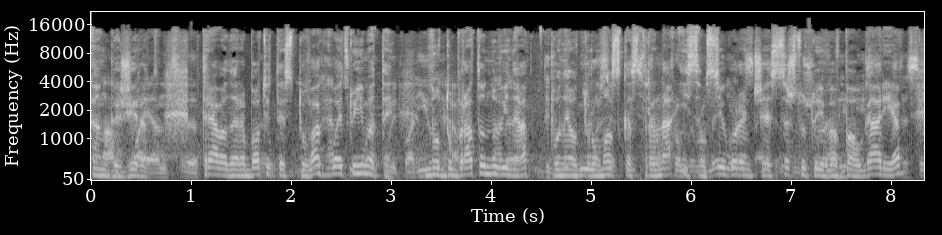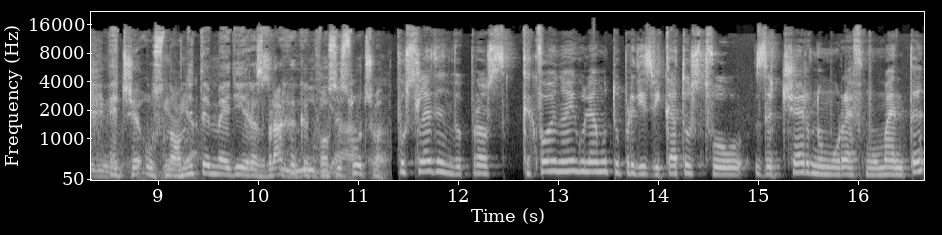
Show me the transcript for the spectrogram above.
ангажират. Трябва да работите с това, което имате. Но добрата новина новина, поне от румънска страна и съм сигурен, че е същото и в България, е, че основните медии разбраха какво се случва. Последен въпрос. Какво е най-голямото предизвикателство за Черно море в момента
